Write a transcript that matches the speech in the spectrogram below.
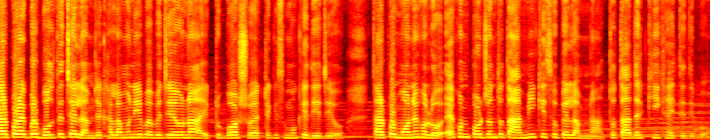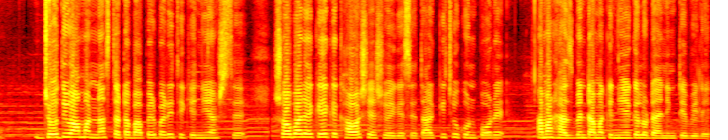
তারপর একবার বলতে চাইলাম যে খালামণি এভাবে যেও না, একটু বসো, একটা কিছু মুখে দিয়ে যেও। তারপর মনে হলো, এখন পর্যন্ত তো আমি কিছু পেলাম না, তো তাদের কি খাইতে দিব? যদিও আমার নাস্তাটা বাপের বাড়ি থেকে নিয়ে আসছে, সবার একে একে খাওয়া শেষ হয়ে গেছে, তার কিছুক্ষণ পরে আমার হাজবেন্ড আমাকে নিয়ে গেল ডাইনিং টেবিলে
